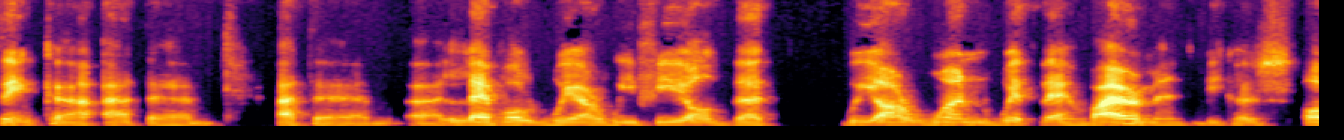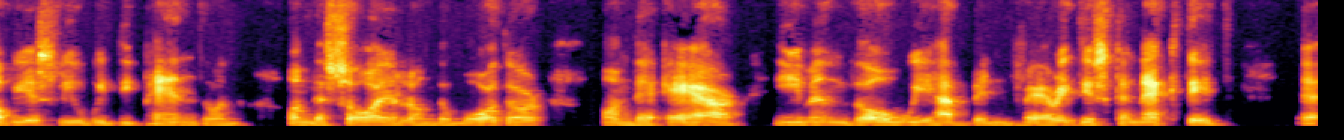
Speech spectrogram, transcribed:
think uh, at the at the uh, level where we feel that we are one with the environment because obviously we depend on on the soil, on the water, on the air, even though we have been very disconnected uh,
